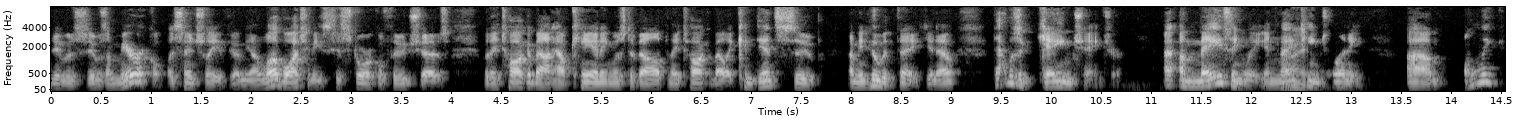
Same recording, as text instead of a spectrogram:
it was it was a miracle essentially. I mean, I love watching these historical food shows where they talk about how canning was developed, and they talk about like condensed soup. I mean, who would think? You know, that was a game changer. Uh, amazingly, in 1920, right. um, only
